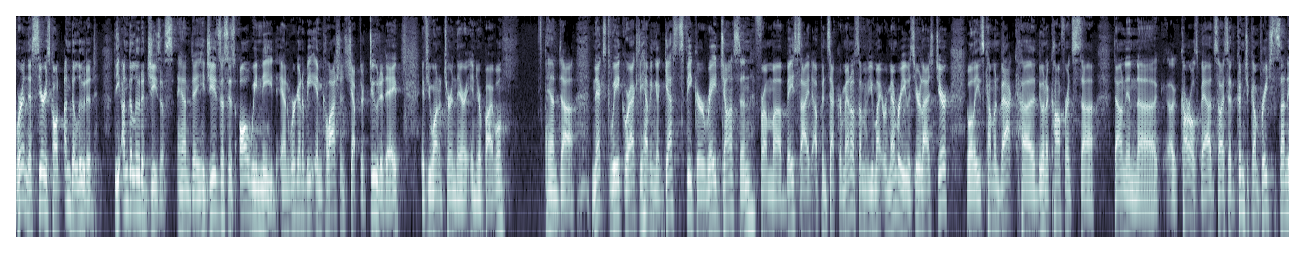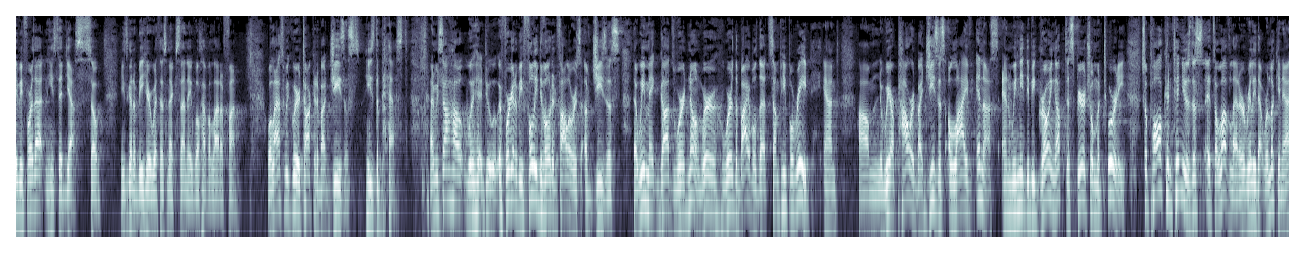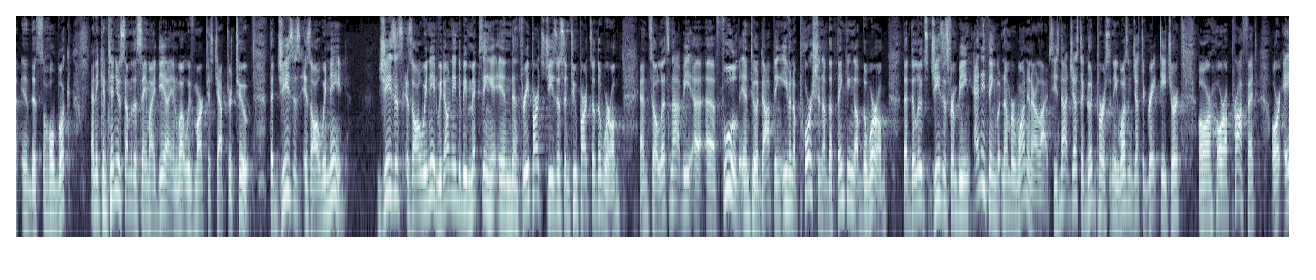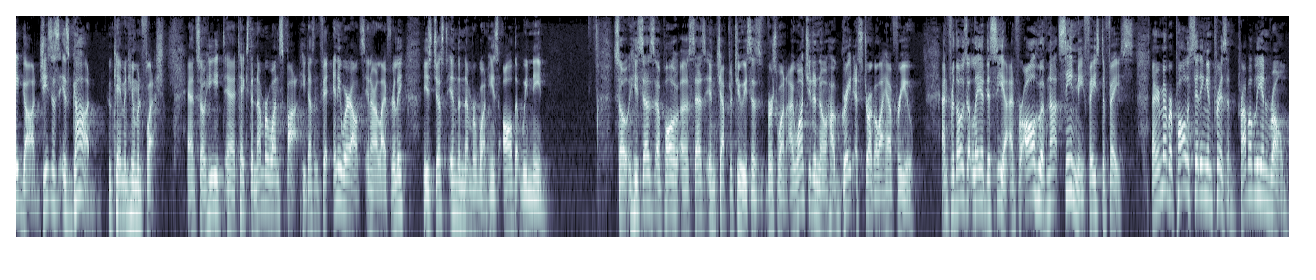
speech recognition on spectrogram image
We're in this series called Undiluted, the undiluted Jesus. And uh, he, Jesus is all we need. And we're going to be in Colossians chapter 2 today, if you want to turn there in your Bible. And uh, next week, we're actually having a guest speaker, Ray Johnson from uh, Bayside up in Sacramento. Some of you might remember he was here last year. Well, he's coming back uh, doing a conference uh, down in uh, uh, Carlsbad. So I said, couldn't you come preach the Sunday before that? And he said, yes. So he's going to be here with us next Sunday. We'll have a lot of fun. Well, last week we were talking about Jesus. He's the best. And we saw how we do, if we're going to be fully devoted followers of Jesus, that we make God's word known. We're, we're the Bible that some people read. And um, we are powered by Jesus alive in us, and we need to be growing up to spiritual maturity. So Paul continues this, it's a love letter, really, that we're looking at in this whole book. And he continues some of the same idea in what we've marked as chapter two. That Jesus is all we need. Jesus is all we need. We don't need to be mixing in three parts Jesus and two parts of the world. And so let's not be uh, uh, fooled into adopting even a portion of the thinking of the world that dilutes Jesus from being anything but number one in our lives. He's not just a good person. He wasn't just a great teacher or, or a prophet or a God. Jesus is God who came in human flesh. And so he uh, takes the number one spot. He doesn't fit anywhere else in our life, really. He's just in the number one. He's all that we need. So he says, uh, Paul uh, says in chapter 2, he says, verse 1, I want you to know how great a struggle I have for you, and for those at Laodicea, and for all who have not seen me face to face. Now remember, Paul is sitting in prison, probably in Rome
